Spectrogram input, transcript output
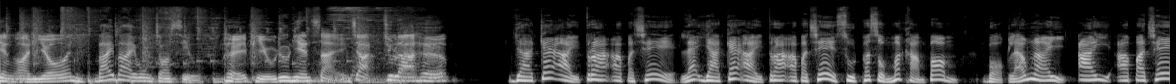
อย่างอ่อนโยนบายบายวงจรสิว เผยผิวดูเนียนใสจากจุฬาเฮิร์บยาแก้ไอตราอาปาเช่ และยาแก้ไอตราอาปาเช่ สูตรผสมมะขามป้อม บอกแล้วไง ไออาปาเช่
